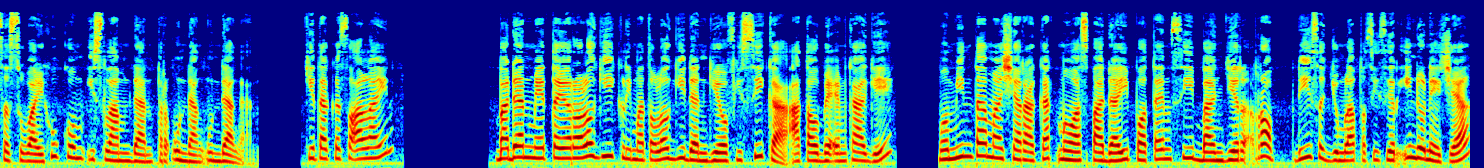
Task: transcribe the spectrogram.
sesuai hukum Islam dan perundang-undangan. Kita ke soal lain, Badan Meteorologi, Klimatologi, dan Geofisika atau BMKG meminta masyarakat mewaspadai potensi banjir rob di sejumlah pesisir Indonesia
